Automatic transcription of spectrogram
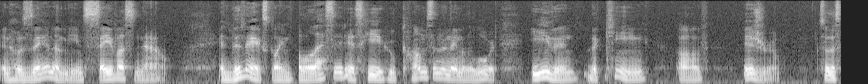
And Hosanna means save us now. And then they exclaim, Blessed is he who comes in the name of the Lord, even the King of Israel. So this,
